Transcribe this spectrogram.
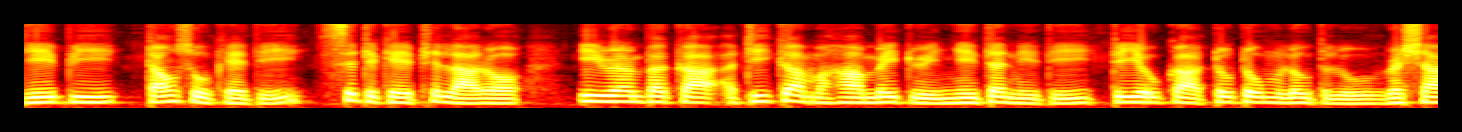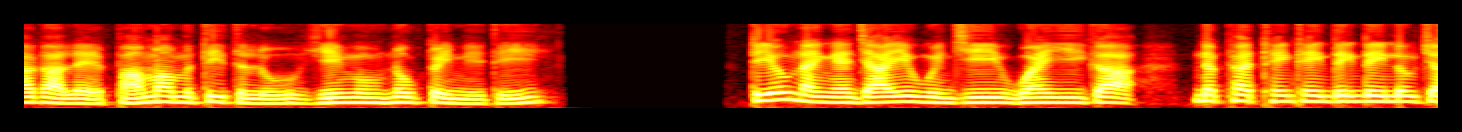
ရေးပြီးတောင်းဆိုခဲ့သည်စစ်တကယ်ဖြစ်လာတော့အီရန်ဘက်ကအဓိကမဟာမိတ်တွေညှိတက်နေသည်တရုတ်ကတုတ်တုံမလုပ်သလိုရုရှားကလည်းဘာမှမသိသလိုရေငုံနှုတ်ပိတ်နေသည်တ ရုတ်နိုင်ငံသားရေးဝန်ကြီးဝမ်ယီကနှစ်ဖက်ထိမ့်ထိမ့်သိမ့်သိမ့်လောက်ကြ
